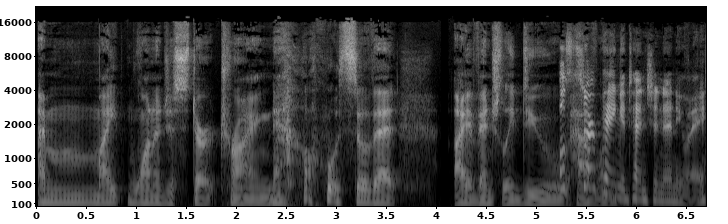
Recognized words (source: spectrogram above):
i might want to just start trying now so that i eventually do We'll start one. paying attention anyway.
